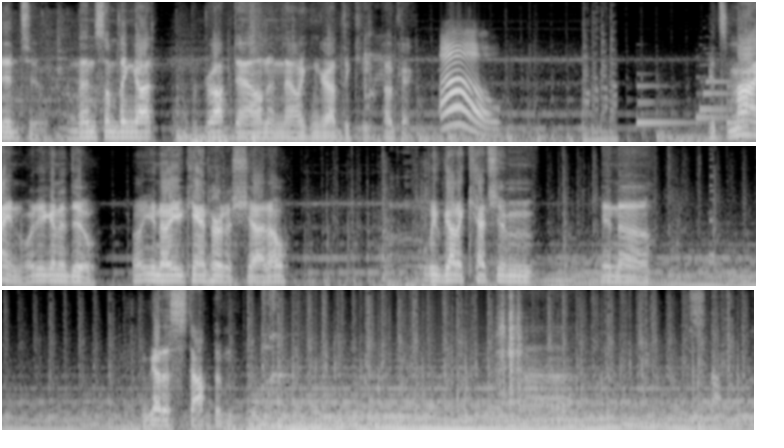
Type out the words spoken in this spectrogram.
Did too. And then something got dropped down, and now I can grab the key. Okay. Oh, It's mine. What are you gonna do? Well, you know, you can't hurt a shadow. We've got to catch him in a. We've got to stop him. Uh, how do we stop him?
